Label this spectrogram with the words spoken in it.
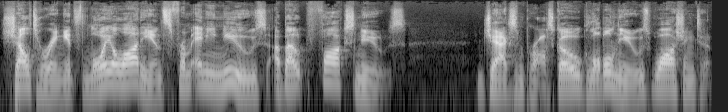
sheltering its loyal audience from any news about Fox News. Jackson Proskow, Global News, Washington.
